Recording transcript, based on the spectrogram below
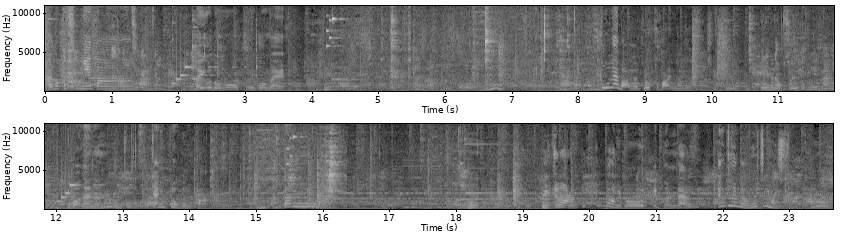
잘 먹겠습니다. 나 이거 너무 궁금해. 음. 톤의 맛이 그렇게 많이 나진 않지. 비린내 없어 해도 이번에는 땡초 김밥. 짠! 음? 비주얼은 톡톡하기 더 예쁜데 땡초 김밥이 훨씬 맛있어. 음,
